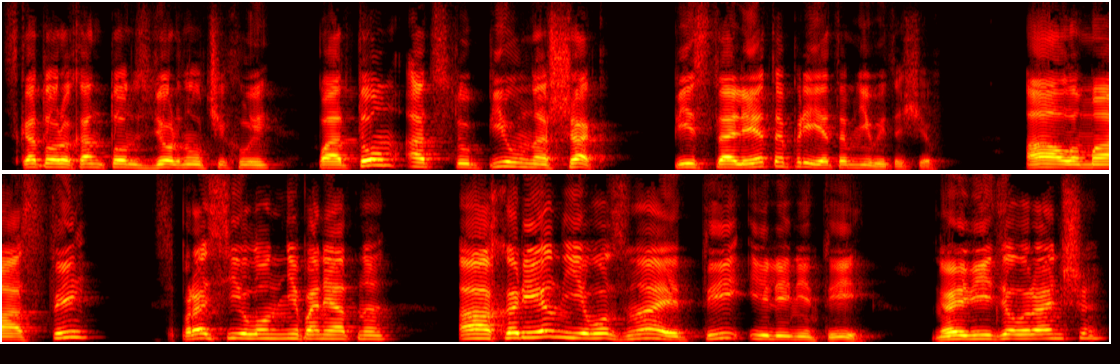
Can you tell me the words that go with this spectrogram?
с которых Антон сдернул чехлы, потом отступил на шаг, пистолета при этом не вытащив. «Алмаз ты?» — спросил он непонятно. «А хрен его знает, ты или не ты. Видел раньше?»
